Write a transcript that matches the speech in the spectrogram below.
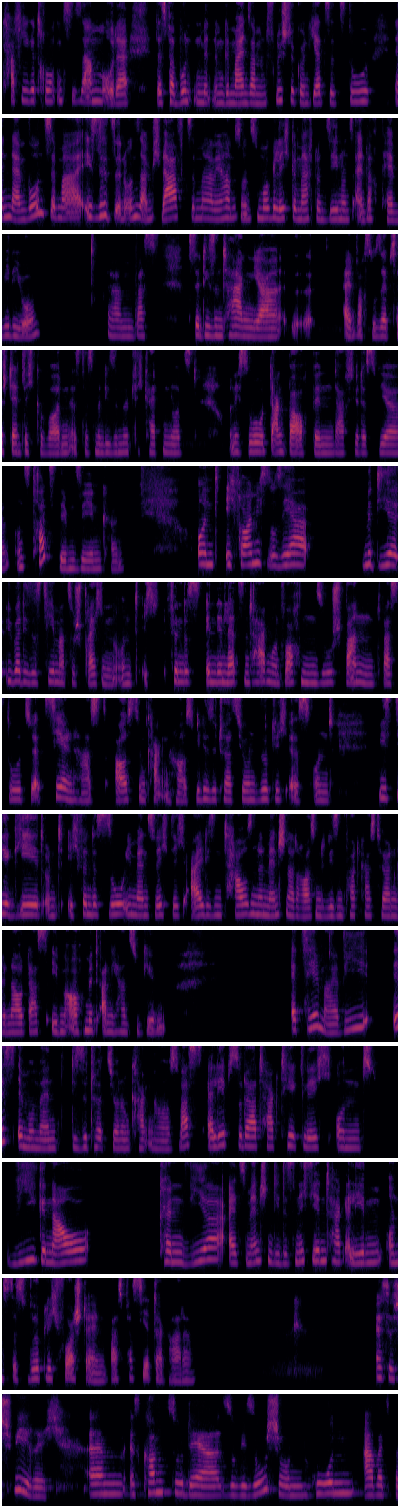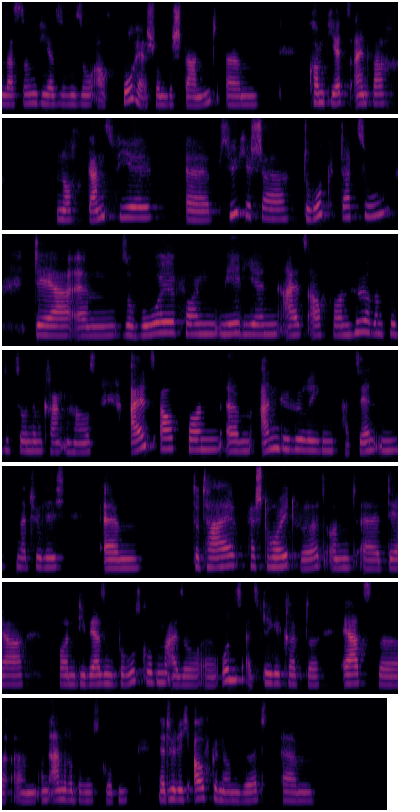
Kaffee getrunken zusammen oder das verbunden mit einem gemeinsamen Frühstück. Und jetzt sitzt du in deinem Wohnzimmer, ich sitze in unserem Schlafzimmer, wir haben es uns muggelig gemacht und sehen uns einfach per Video, ähm, was, was in diesen Tagen ja äh, einfach so selbstverständlich geworden ist, dass man diese Möglichkeiten nutzt und ich so dankbar auch bin dafür, dass wir uns trotzdem sehen können. Und ich freue mich so sehr, mit dir über dieses Thema zu sprechen. Und ich finde es in den letzten Tagen und Wochen so spannend, was du zu erzählen hast aus dem Krankenhaus, wie die Situation wirklich ist und wie es dir geht. Und ich finde es so immens wichtig, all diesen tausenden Menschen da draußen, die diesen Podcast hören, genau das eben auch mit an die Hand zu geben. Erzähl mal, wie ist im Moment die Situation im Krankenhaus? Was erlebst du da tagtäglich und wie genau können wir als Menschen, die das nicht jeden Tag erleben, uns das wirklich vorstellen? Was passiert da gerade? Es ist schwierig. Ähm, es kommt zu der sowieso schon hohen Arbeitsbelastung, die ja sowieso auch vorher schon bestand, ähm, kommt jetzt einfach noch ganz viel äh, psychischer Druck dazu, der ähm, sowohl von Medien als auch von höheren Positionen im Krankenhaus als auch von ähm, Angehörigen, Patienten natürlich ähm, total verstreut wird und äh, der von diversen Berufsgruppen, also äh, uns als Pflegekräfte, Ärzte ähm, und andere Berufsgruppen natürlich aufgenommen wird. Ähm,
